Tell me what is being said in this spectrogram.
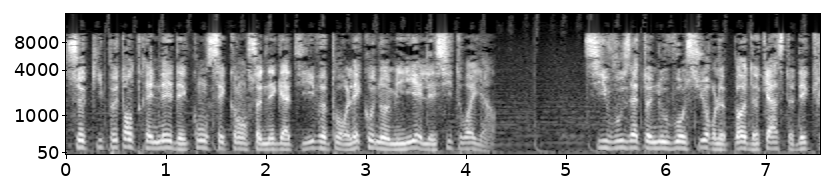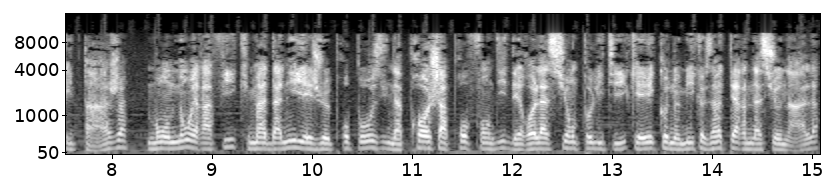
ce qui peut entraîner des conséquences négatives pour l'économie et les citoyens. Si vous êtes nouveau sur le podcast Décryptage, mon nom est Rafik Madani et je propose une approche approfondie des relations politiques et économiques internationales,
